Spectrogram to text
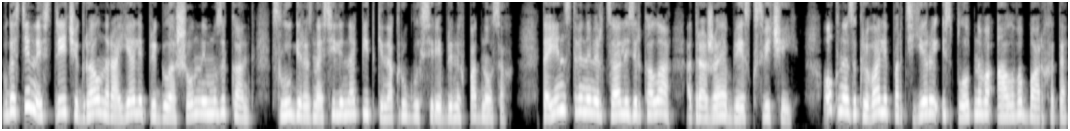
В гостиной встреч играл на рояле приглашенный музыкант, слуги разносили напитки на круглых серебряных подносах. Таинственно мерцали зеркала, отражая блеск свечей. Окна закрывали портьеры из плотного алого бархата,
